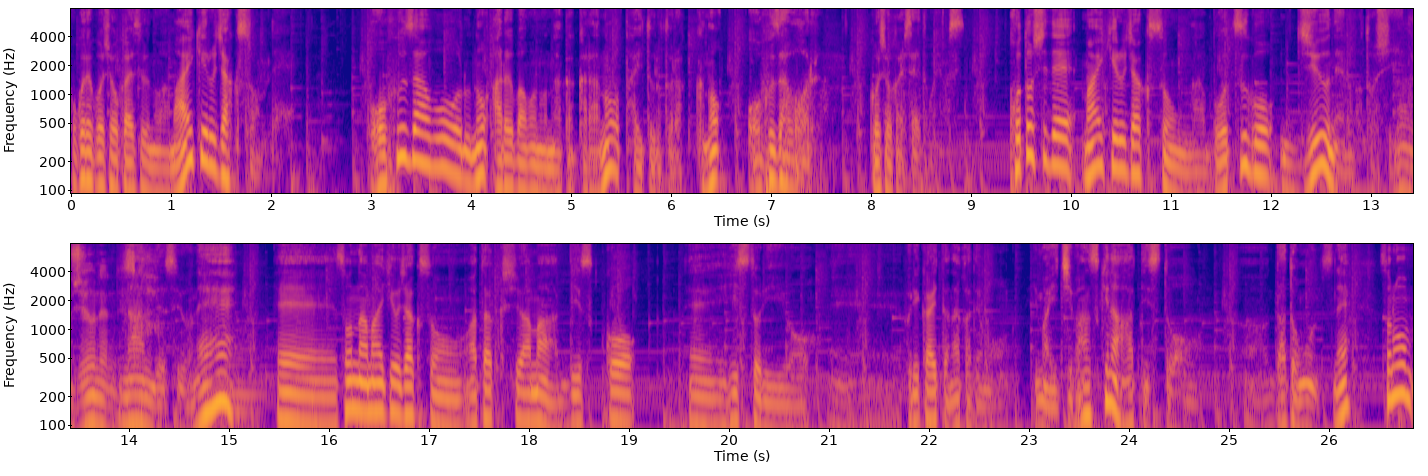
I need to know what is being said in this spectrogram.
ここでご紹介するのはマイケル・ジャクソンで「オフ・ザ・ウォール」のアルバムの中からのタイトルトラックの「オフ・ザ・ウォール」ご紹介したいと思います。今年でマイケル・ジャクソンが没後10年の年。もう10年ですか。なんですよね、えーそんなマイケル・ジャクソン私はまあディスコ、えーヒストリーを、えー振り返った中でも今一番好きなアーティストうんだと思うんですねその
